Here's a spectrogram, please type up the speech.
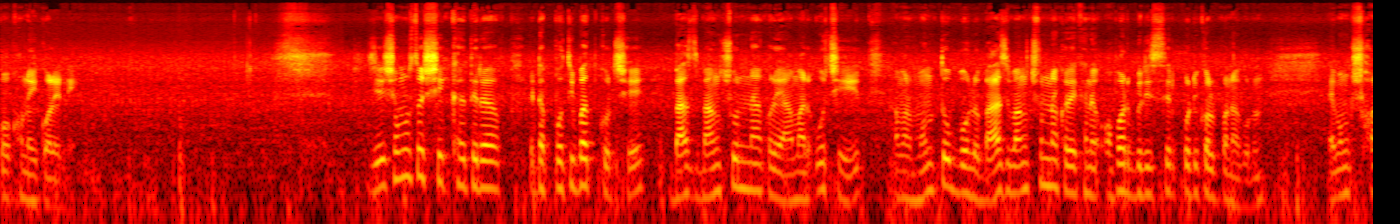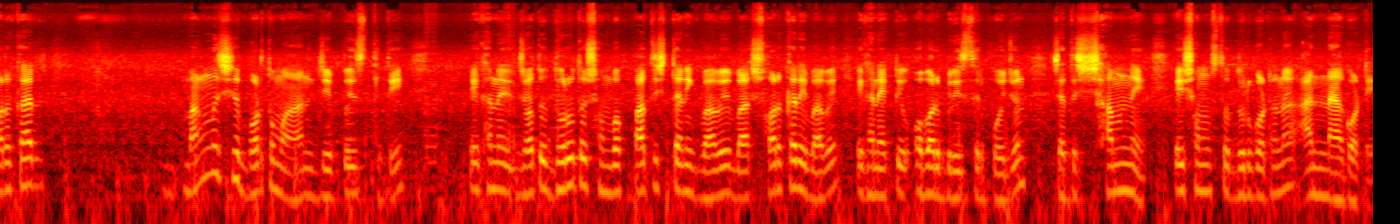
কখনোই করেনি। যে সমস্ত শিক্ষার্থীরা এটা প্রতিবাদ করছে, বাস ভাঙচুর না করে আমার উচিত, আমার মন্তব্য হলো বাস ভাঙচুর না করে এখানে ওভারব্রিজের পরিকল্পনা করুন। এবং সরকার বাংলাদেশের বর্তমান যে পরিস্থিতি, এখানে যত দ্রুত সম্ভব প্রাতিষ্ঠানিকভাবে বা সরকারিভাবে এখানে একটি ওভারব্রিজের প্রয়োজন যাতে সামনে এই সমস্ত দুর্ঘটনা আর না ঘটে।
